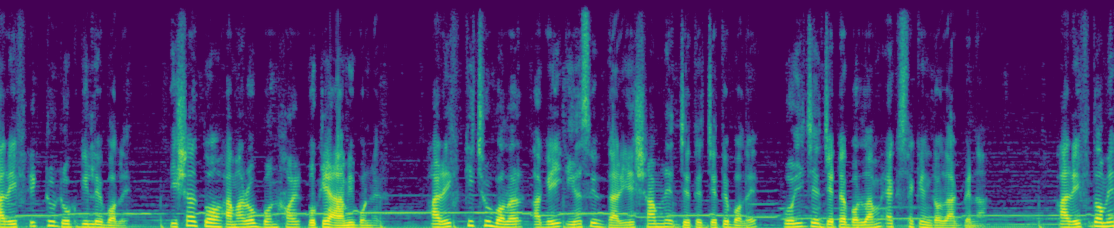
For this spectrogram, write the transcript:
আরিফ একটু রোগ দিলে বলে, ঈশা তো আমারও বোন হয়, ওকে আমি বোনের। আরিফ কিছু বলার আগেই ইয়াসির দাঁড়িয়ে সামনে যেতে যেতে বলে, ওই যে যেটা বললাম, এক সেকেন্ডও লাগবে না। আরিফ দমে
